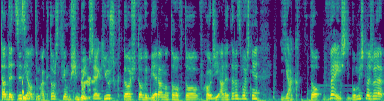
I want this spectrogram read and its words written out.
ta decyzja o tym aktorstwie musi być, że jak już ktoś to wybiera, no to w to wchodzi, ale teraz właśnie jak w to wejść, bo myślę, że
